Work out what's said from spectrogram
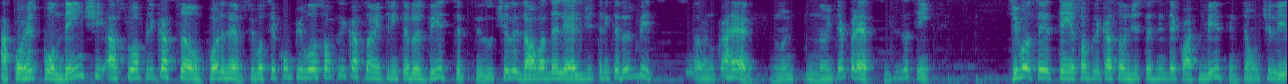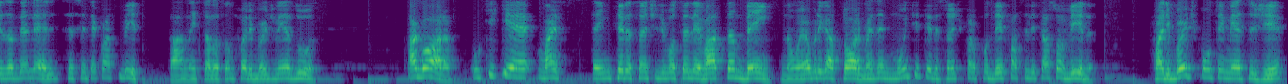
a correspondente à sua aplicação. Por exemplo, se você compilou sua aplicação em 32 bits, você precisa utilizar uma DLL de 32 bits, senão ele não carrega, não, não interpreta, simples assim. Se você tem a sua aplicação de 64 bits, então utiliza a DLL de 64 bits, tá? Na instalação do Firebird vem as duas. Agora, o que, que é mais interessante de você levar também? Não é obrigatório, mas é muito interessante para poder facilitar a sua vida. Firebird.msg,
